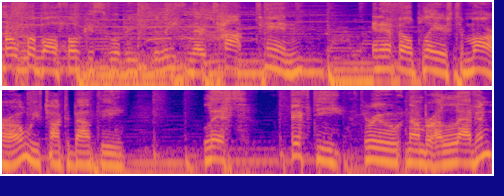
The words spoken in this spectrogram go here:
Pro Football Focus will be releasing their top 10 NFL players tomorrow. We've talked about the list 50 through number 11.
